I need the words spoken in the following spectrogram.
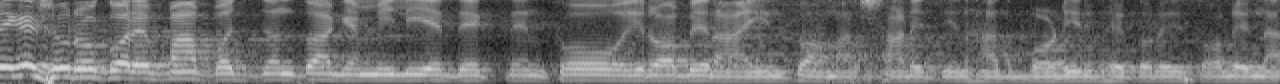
থেকে শুরু করে পা পর্যন্ত আগে মিলিয়ে দেখতেন, কই রবের আইন তো আমার সাড়ে তিন হাত বডির ভেতরে চলে না।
